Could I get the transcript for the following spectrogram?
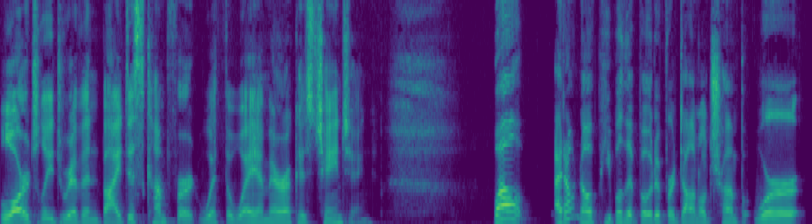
largely driven by discomfort with the way America is changing. Well, I don't know if people that voted for Donald Trump were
